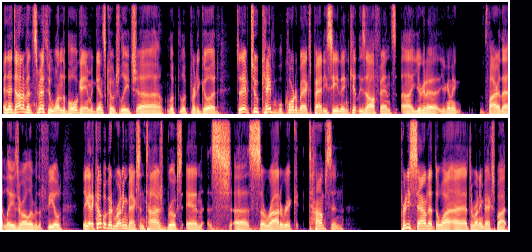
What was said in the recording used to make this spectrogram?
And then Donovan Smith, who won the bowl game against Coach Leach, uh, looked looked pretty good. So they have two capable quarterbacks, Patty Sean and Kittley's offense. Uh, you're gonna you're gonna fire that laser all over the field. They got a couple good running backs in Tahj Brooks and uh, Roderick Thompson. Pretty sound at the uh, at the running back spot.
